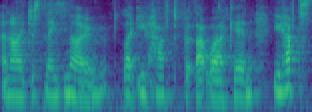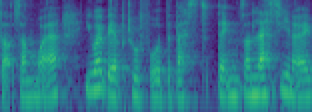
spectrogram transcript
And I just think, no, like you have to put that work in. You have to start somewhere. You won't be able to afford the best things unless, you know,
